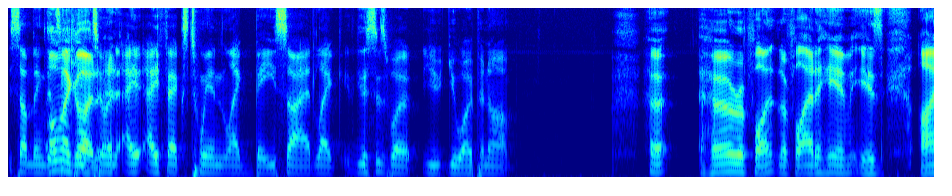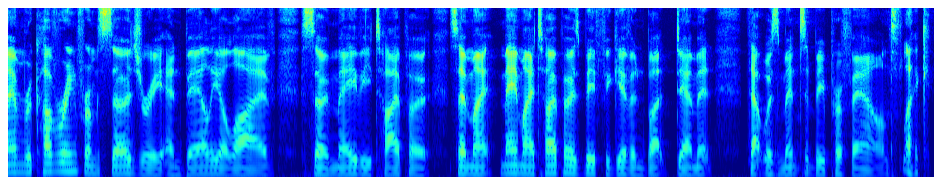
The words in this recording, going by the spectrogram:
something that's Oh my God. to an a- Aphex Twin like B side, like this is what you you open up. Her her reply, reply to him is, "I am recovering from surgery and barely alive, so maybe typo. So my may my typos be forgiven, but damn it, that was meant to be profound." Like,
